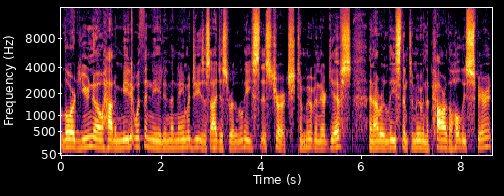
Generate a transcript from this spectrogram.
Lord, you know how to meet it with the need. In the name of Jesus, I just release this church to move in their gifts, and I release them to move in the power of the Holy Spirit.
